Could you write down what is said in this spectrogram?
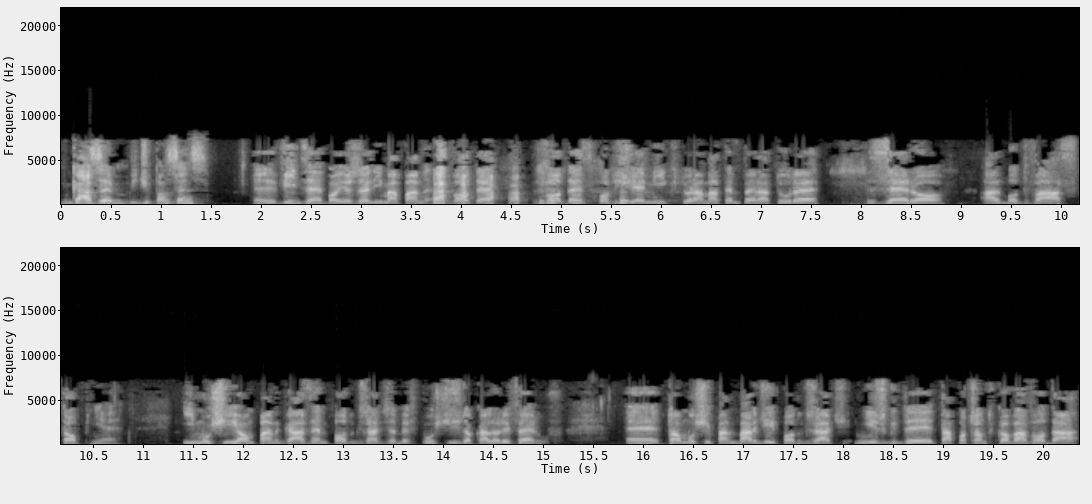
gazem. Widzi pan sens? E, widzę, bo jeżeli ma pan wodę, wodę z podziemi, która ma temperaturę 0 albo 2 stopnie i musi ją pan gazem podgrzać, żeby wpuścić do kaloryferów, E, to musi pan bardziej podgrzać, niż gdy ta początkowa woda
